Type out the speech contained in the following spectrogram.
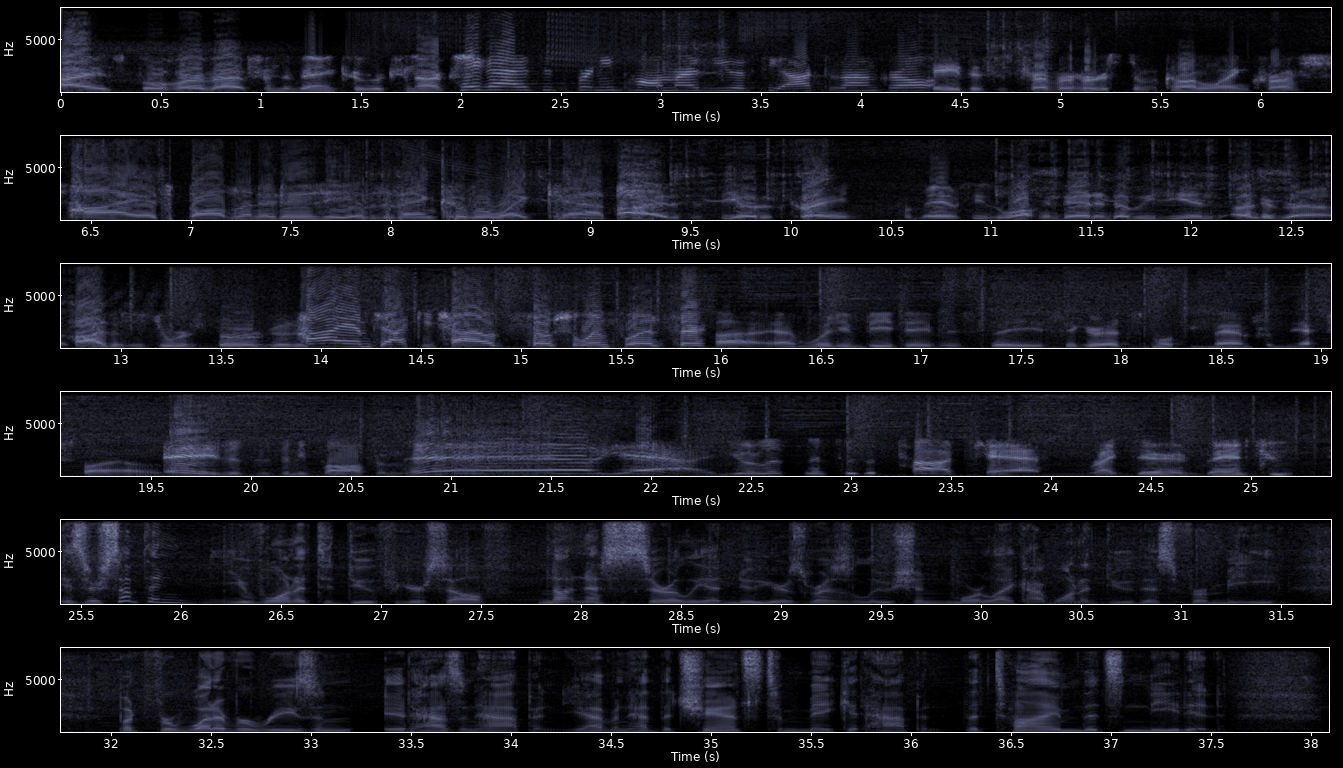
Hi, it's Bill Horvat from the Vancouver Canucks. Hey guys, it's Brittany Palmer, the UFC Octagon Girl. Hey, this is Trevor Hurst of Econoline Crush. Hi, it's Bob Lenarduzzi of the Vancouver Whitecaps. Hi, this is Theodus Crane from AMC's The Walking Dead and WGN's Underground. Hi, this is George Thorogood. Hi, I'm Jackie Childs, social influencer. Hi, I'm William B. Davis, the cigarette smoking man from the X Files. Hey, this is Vinnie Paul from Hell Yeah, you're listening to the podcast right there in Vancouver. Is there something you've wanted to do for yourself? Not necessarily a New Year's resolution, more like I want to do this for me. But for whatever reason, it hasn't happened. You haven't had the chance to make it happen, the time that's needed.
